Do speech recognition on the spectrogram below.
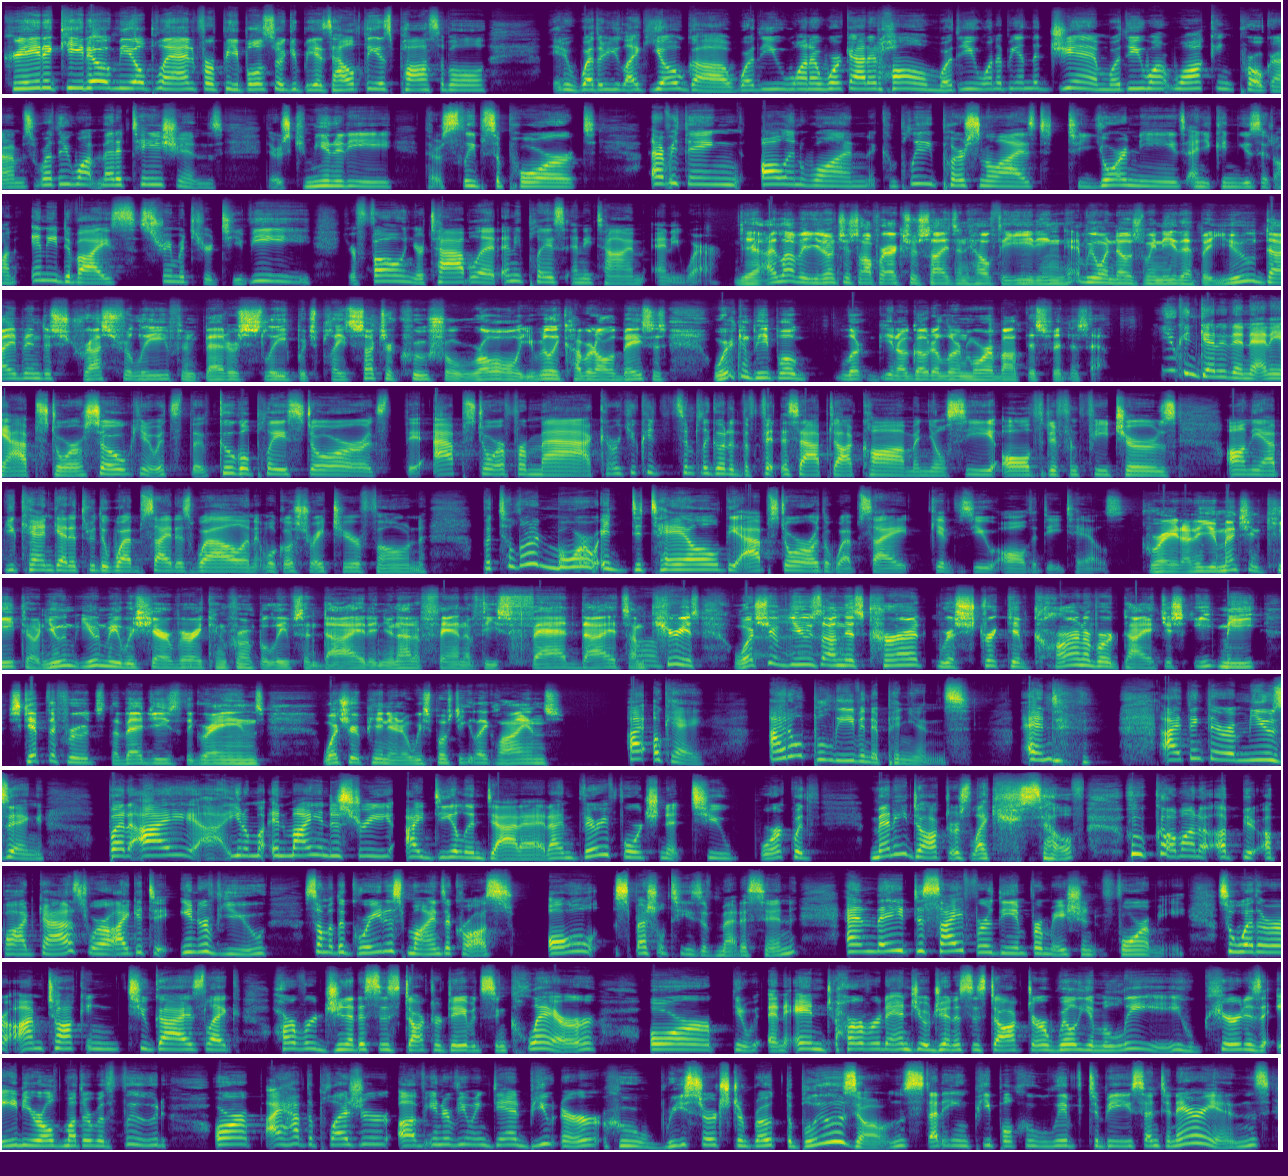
create a keto meal plan for people so it could be as healthy as possible Eh, whether you like yoga, whether you want to work out at home, whether you want to be in the gym, whether you want walking programs, whether you want meditations, there's community, there's sleep support, everything all in one, completely personalized to your needs. And you can use it on any device, stream it to your TV, your phone, your tablet, any place, anytime, anywhere. Yeah, I love it. You don't just offer exercise and healthy eating. Everyone knows we need that, but you dive into stress relief and better sleep, which plays such a crucial role. You really covered all the bases. Where can people, you know, go to learn more about this fitness app? You can get it in any app store. So, you know, it's the Google Play Store, it's the App Store for Mac, or you could simply go to thefitnessapp.com and you'll see all the different features on the app. You can get it through the website as well, and it will go straight to your phone. But to learn more in detail, the App Store or the website gives you all the details. Great. I know you mentioned keto, and you, you and me, we share very congruent beliefs in diet, and you're not a fan of these fad diets. I'm oh. curious, what's your views on this current restrictive carnivore diet? Just eat meat, skip the fruits, the veggies, the grains. What's your opinion? Are we supposed to eat like lions? I okay. I don't believe in opinions. And I think they're amusing. But I, uh, you know, in my industry, I deal in data, and I'm very fortunate to work with many doctors like yourself who come on a, a, a, podcast where I get to interview some of the greatest minds across all specialties of medicine and they decipher the information for me. So whether I'm talking to guys like Harvard geneticist Dr. David Sinclair or you know an, an Harvard angiogenesis doctor William Li who cured his 80-year-old mother with food or I have the pleasure of interviewing Dan Buettner, who researched and wrote the Blue Zones, studying people who live to be centenarians.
